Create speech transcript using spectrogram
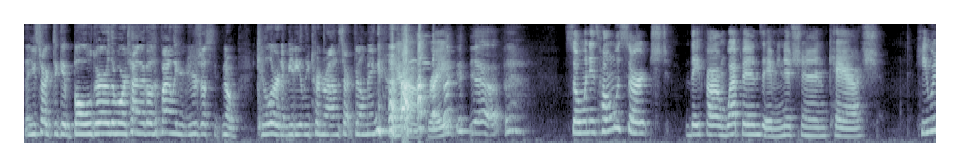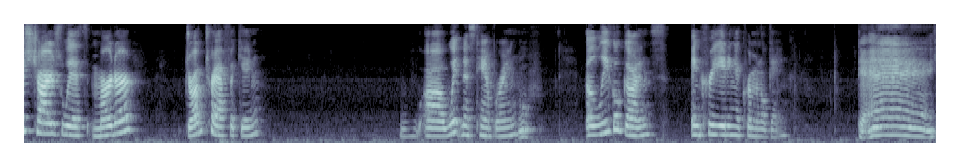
Then you start to get bolder the more time that goes, and finally you're just you know killer and immediately turn around and start filming. Yeah, right? yeah. So when his home was searched, they found weapons, ammunition, cash. He was charged with murder, drug trafficking, uh, witness tampering, Oof. illegal guns, and creating a criminal gang. Dang.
